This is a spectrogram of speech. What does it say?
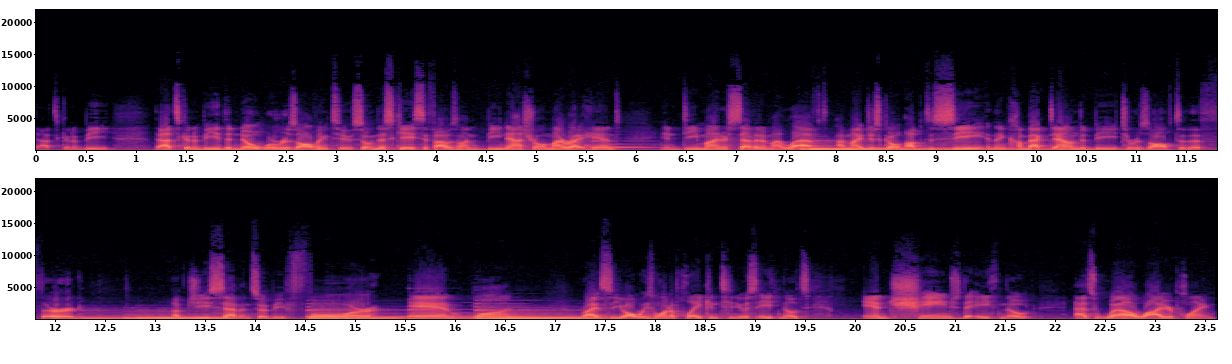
that's going to be, that's going to be the note we're resolving to. So in this case, if I was on B natural in my right hand and D minor seven in my left, I might just go up to C and then come back down to B to resolve to the third of G7. So it'd be four and one right? So you always want to play continuous eighth notes and change the eighth note as well while you're playing.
